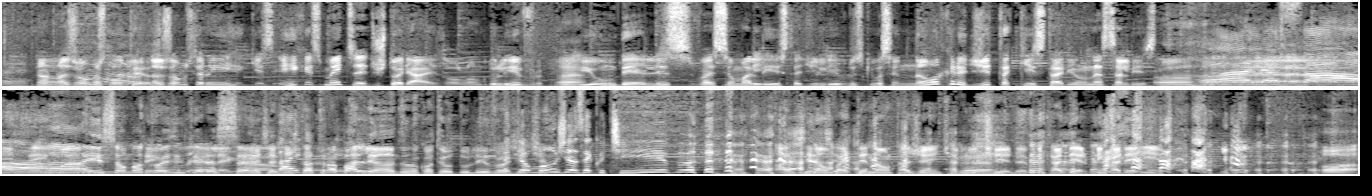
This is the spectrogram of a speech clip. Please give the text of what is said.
É. Não, nós, vamos contexto. nós vamos ter enriquec- enriquecimentos editoriais ao longo do livro. É. E um deles vai ser uma lista de livros que você não acredita que estariam nessa lista. Aham. Olha só! Ó, Tem uma- Ah, isso é uma tem- coisa é interessante. a gente Vai tá ter. trabalhando no conteúdo do livro. A vai ter um gente, monge executivo. a gente Não vai ter não, tá, gente? É mentira, é brincadeira, brincadeirinha. Ó,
